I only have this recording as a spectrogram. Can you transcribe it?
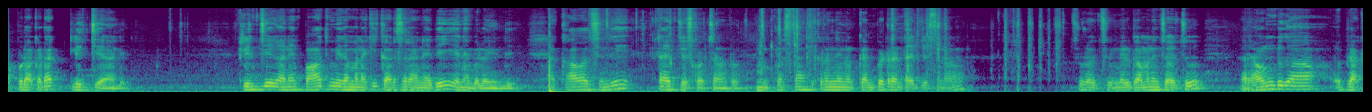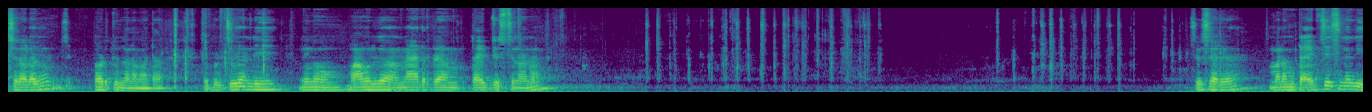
అప్పుడు అక్కడ క్లిక్ చేయాలి. క్లిక్ చేయగానే పాత్ మీద మనకి కర్సర్ అనేది ఎనేబుల్ అయింది. నాకు కావాల్సింది టైప్ చేసుకోవచ్చు అన్నట్టు ప్రస్తుతానికి ఇక్కడ నేను కంప్యూటర్ అని టైప్ చేస్తున్నాను. చూడవచ్చు మీరు గమనించవచ్చు. రౌండ్గా ఇప్పుడు అక్షరాలను పడుతుంది అనమాట ఇప్పుడు చూడండి నేను మామూలుగా మ్యాటర్ టైప్ చేస్తున్నాను. చూసారా మనం టైప్ చేసినది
